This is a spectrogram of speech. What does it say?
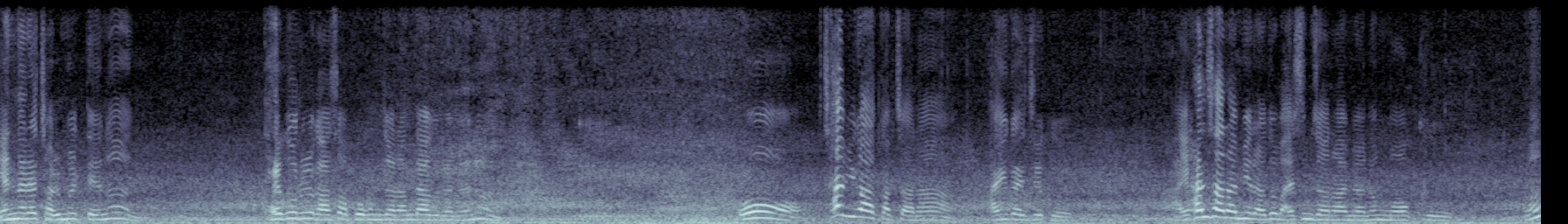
옛날에 젊을 때는 대구를 가서 복음 전한다 그러면은 어, 차비가 아깝잖아. 아니, 그러니까 이제 그, 아니, 한 사람이라도 말씀 전하면은 뭐 그, 어?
